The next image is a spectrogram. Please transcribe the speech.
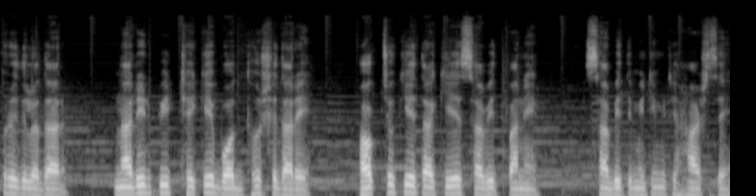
করে দিল দ্বার। নারীর পিঠ থেকে বদ্ধ সে দাঁড়ে হকচকিয়ে তাকিয়ে সাবিত পানে। সাবিত মিটিমিটি হাসছে।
